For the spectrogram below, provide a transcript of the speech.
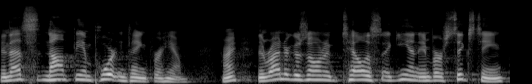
And that's not the important thing for him. Right? The writer goes on to tell us again in verse 16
